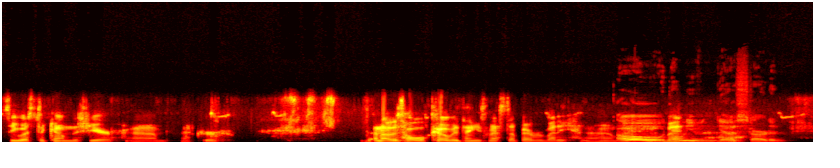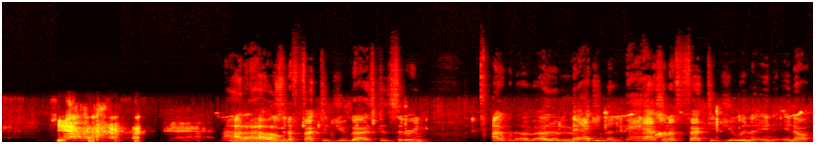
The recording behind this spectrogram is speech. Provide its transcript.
see what's to come this year um after I know this whole COVID thing's messed up everybody. Um, Oh, but, don't even get uh, started. Yeah. How, how has Um, it affected you guys? Considering, I would, I would imagine that it hasn't affected you in in, in a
